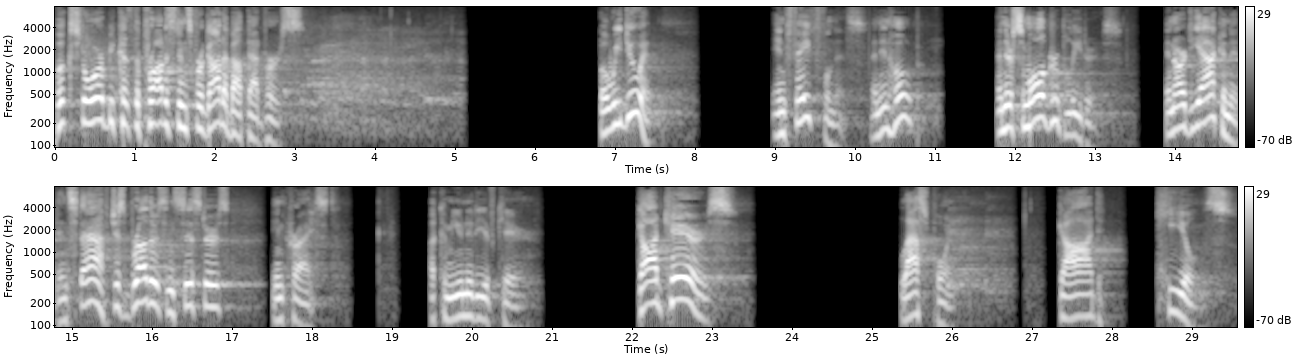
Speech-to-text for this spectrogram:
bookstore because the Protestants forgot about that verse. But we do it in faithfulness and in hope. And they're small group leaders and our diaconate and staff, just brothers and sisters in Christ. A community of care. God cares. Last point God heals.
